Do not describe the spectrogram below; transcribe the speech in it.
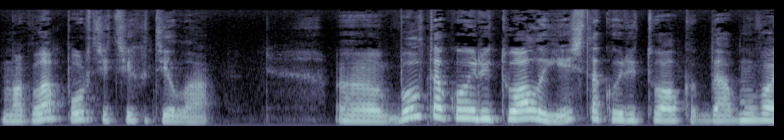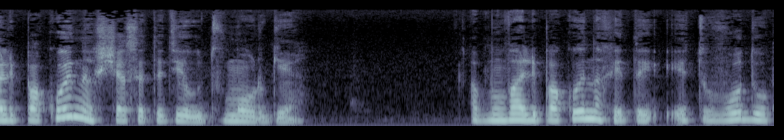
могла портить их дела. Э, был такой ритуал, и есть такой ритуал, когда обмывали покойных, сейчас это делают в морге, обмывали покойных, это, эту воду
